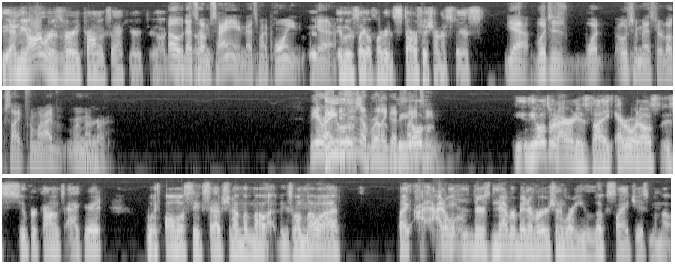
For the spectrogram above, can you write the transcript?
And the armor is very comics accurate too. Oh, that's that. what I'm saying. That's my point. It- Yeah, It looks like a fucking starfish on his face. yeah, which is what Ocean Master looks like from what I remember. But you're right. He this looks- is a really good fight old- scene. The, ultimate irony is like everyone else is super comics accurate, with almost the exception of Momoa, because Momoa, like I, I don't, there's never been a version where he looks like Jason Momoa,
